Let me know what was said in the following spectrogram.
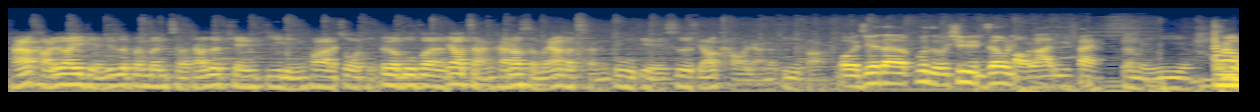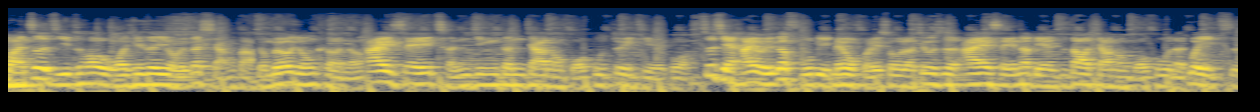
还要考虑到一点，就是奔奔车它是偏低龄化的作品，这个部分要展开到什么样的程度，也是需要考量的地方。我觉得不如去宇宙跑拉力赛，这没意义。看完这集之后，我其实有一个想法，有没有一种可能，ISA 曾经跟加农博库对接过？之前还有一个伏笔没有回收了，就是 ISA 那边知道加农博库的位置，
